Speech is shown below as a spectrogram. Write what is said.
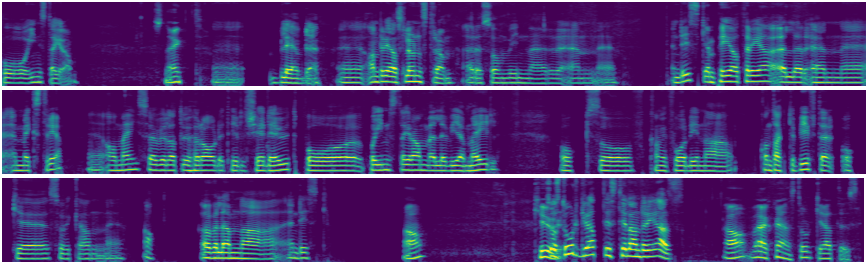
på Instagram Snyggt. blev det. Andreas Lundström är det som vinner en, en disk, en PA3 eller en eh, MX3 eh, av mig. Så jag vill att du hör av dig till Kedja Ut på, på Instagram eller via mail. Och så kan vi få dina kontaktuppgifter och eh, så vi kan ja, överlämna en disk. Ja. Kul. Så stort grattis till Andreas! Ja, verkligen. Stort grattis.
